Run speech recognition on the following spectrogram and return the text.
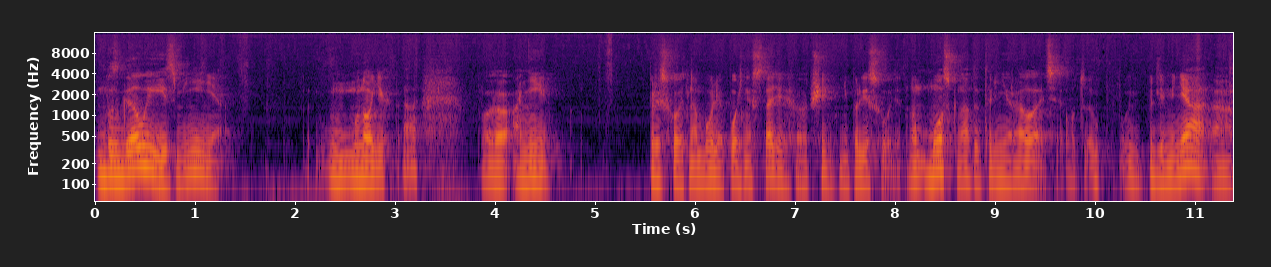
мозговые изменения многих, да, э, они происходят на более поздних стадиях и вообще не происходят. Но мозг надо тренировать. Вот для меня, а,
